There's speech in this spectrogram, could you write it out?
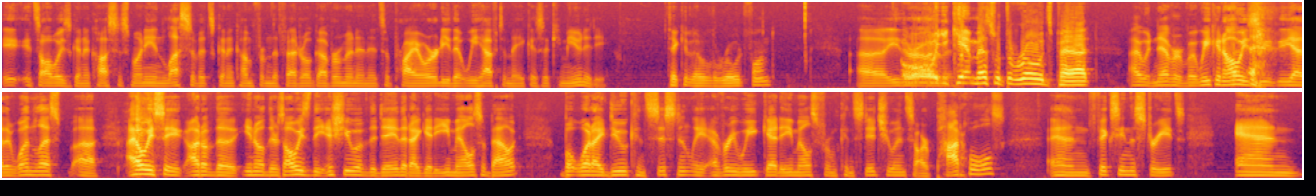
it- it's always going to cost us money, and less of it's going to come from the federal government. And it's a priority that we have to make as a community. Take it out of the road fund. Uh, either Oh, you can't mess with the roads, Pat. I would never, but we can always, yeah, the one less. Uh, I always say, out of the, you know, there's always the issue of the day that I get emails about. But what I do consistently every week get emails from constituents are potholes and fixing the streets and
